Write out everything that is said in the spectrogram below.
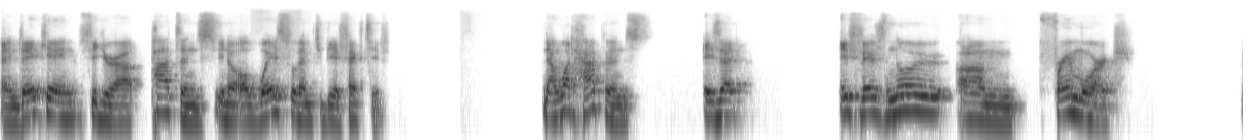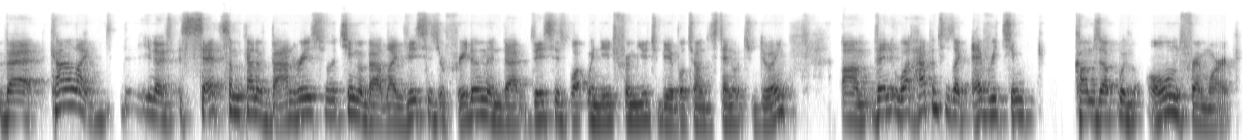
and they can figure out patterns, you know, or ways for them to be effective. Now, what happens is that if there's no um, framework that kind of like you know set some kind of boundaries for the team about like this is your freedom and that this is what we need from you to be able to understand what you're doing um, then what happens is like every team comes up with own framework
